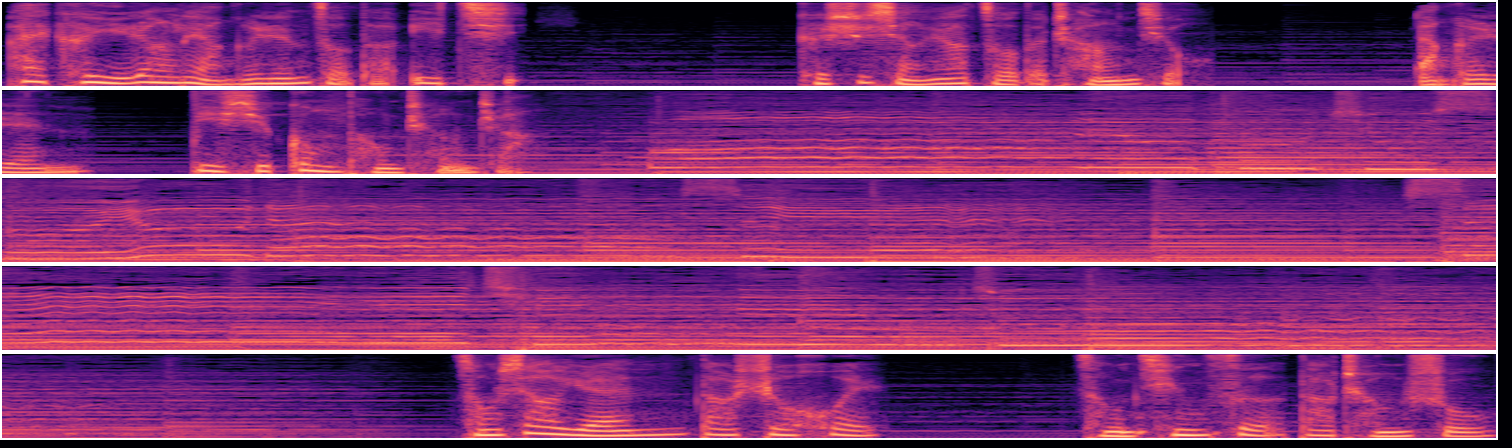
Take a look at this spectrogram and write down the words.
爱可以让两个人走到一起，可是想要走得长久，两个人必须共同成长。祝所有的岁月岁月却留住我从校园到社会从青涩到成熟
